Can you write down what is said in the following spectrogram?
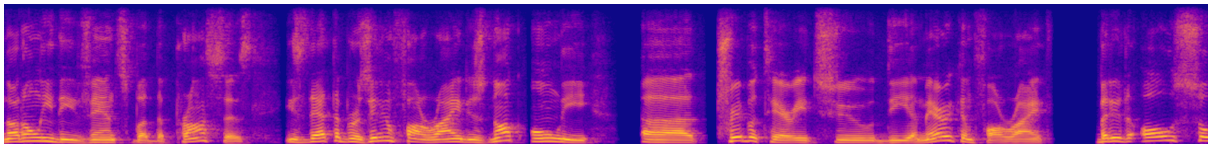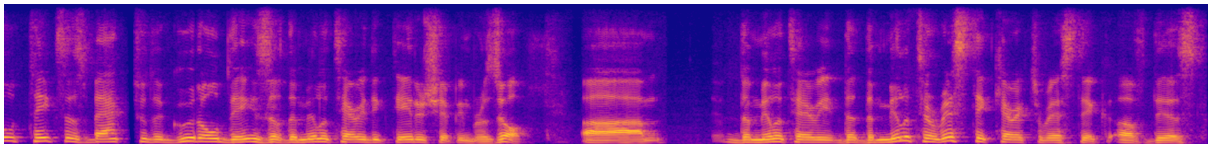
not only the events but the process, is that the Brazilian far right is not only uh, tributary to the American far right, but it also takes us back to the good old days of the military dictatorship in Brazil. Um, the military, the, the militaristic characteristic of this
